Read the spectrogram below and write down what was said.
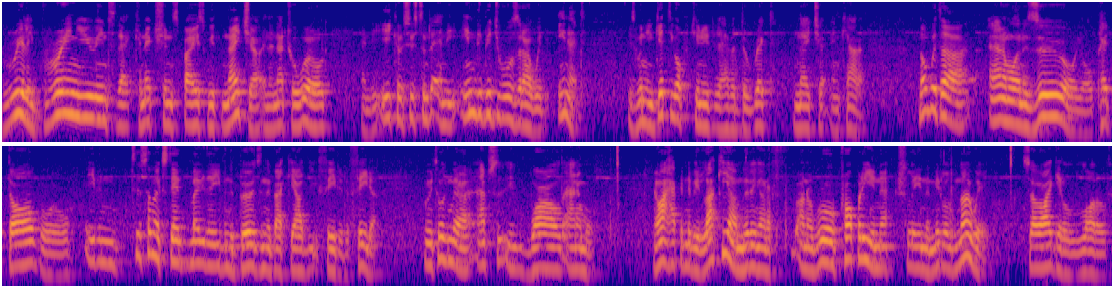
really bring you into that connection space with nature in the natural world and the ecosystems and the individuals that are within it is when you get the opportunity to have a direct nature encounter. Not with a, an animal in a zoo or your pet dog or even to some extent maybe even the birds in the backyard that you feed at a feeder. We're talking about an absolutely wild animal. Now I happen to be lucky, I'm living on a, on a rural property and actually in the middle of nowhere. So I get a lot of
